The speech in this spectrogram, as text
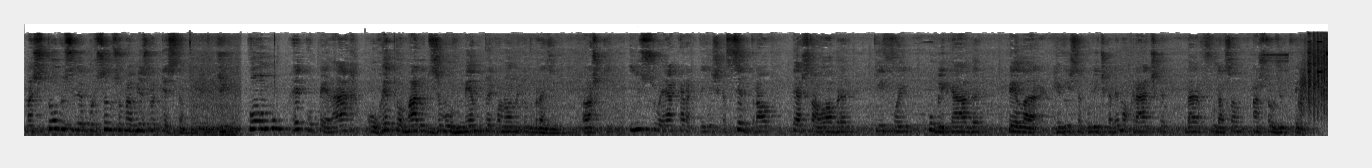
Mas todos se debruçando sobre a mesma questão, de como recuperar ou retomar o desenvolvimento econômico do Brasil. Eu acho que isso é a característica central desta obra que foi publicada pela Revista Política Democrática da Fundação Astrogildo Pereira.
